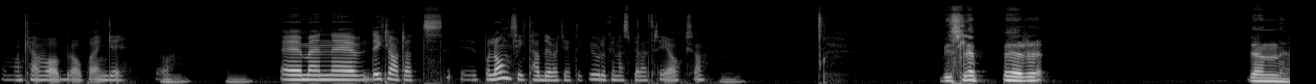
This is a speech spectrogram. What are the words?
Om Man kan vara bra på en grej. Så. Mm. Eh, Men det är klart att på lång sikt hade det varit jättekul att kunna spela trea också. Vi släpper den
